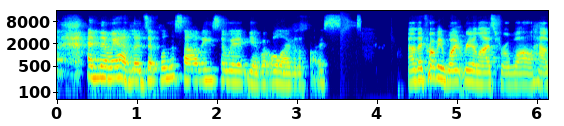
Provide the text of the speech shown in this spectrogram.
and then we had Led Zeppelin, the Savi. So we're yeah, we're all over the place. Uh, they probably won't realize for a while how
